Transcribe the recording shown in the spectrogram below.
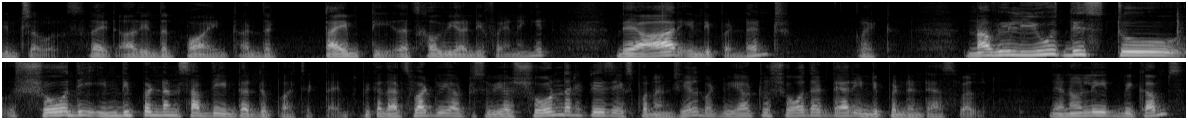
intervals right or in that point at the time t that is how we are defining it they are independent right. Now, we will use this to show the independence of the inter departure times because that is what we have to see. We have shown that it is exponential, but we have to show that they are independent as well. Then only it becomes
